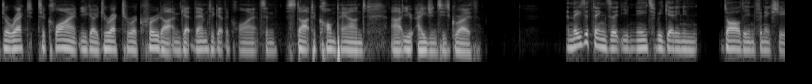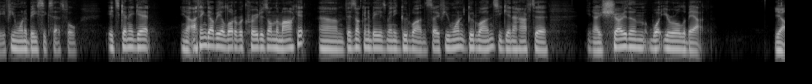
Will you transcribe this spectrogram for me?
direct to client, you go direct to recruiter and get them to get the clients and start to compound uh, your agency's growth. And these are things that you need to be getting in dialed in for next year if you want to be successful. It's going to get, you know, I think there'll be a lot of recruiters on the market. Um, there's not going to be as many good ones. So if you want good ones, you're going to have to, you know, show them what you're all about. Yeah.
